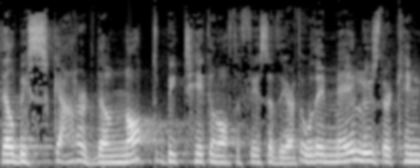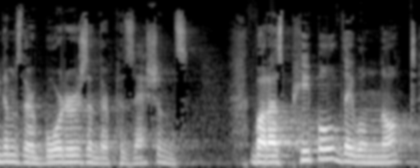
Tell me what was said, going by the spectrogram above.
They'll be scattered. They'll not be taken off the face of the earth. Oh, they may lose their kingdoms, their borders, and their possessions. But as people, they will not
